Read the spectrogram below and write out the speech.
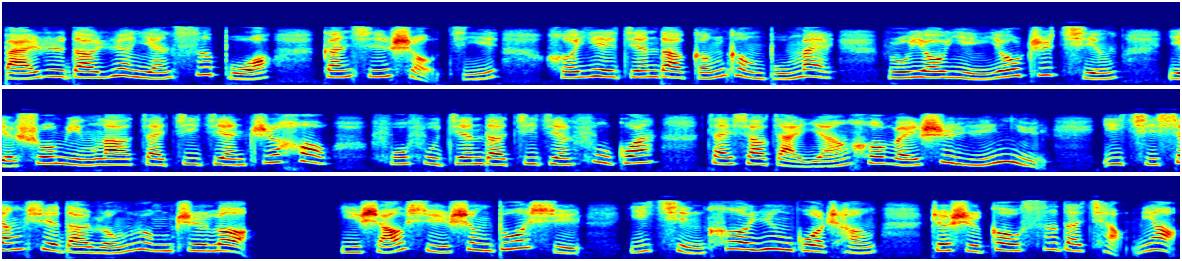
白日的怨言思薄、甘心守疾，和夜间的耿耿不寐，如有隐忧之情，也说明了在祭见之后夫妇间的祭见副官，在笑载言和为氏与女一起相谑的融融之乐。以少许胜多许，以请客运过程，这是构思的巧妙。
